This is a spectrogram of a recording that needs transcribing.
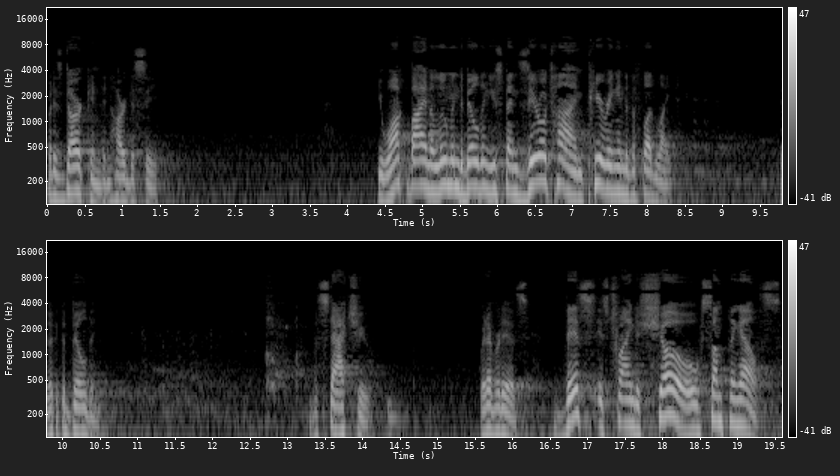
but is darkened and hard to see. You walk by an illumined building, you spend zero time peering into the floodlight. You look at the building, the statue, whatever it is. This is trying to show something else.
